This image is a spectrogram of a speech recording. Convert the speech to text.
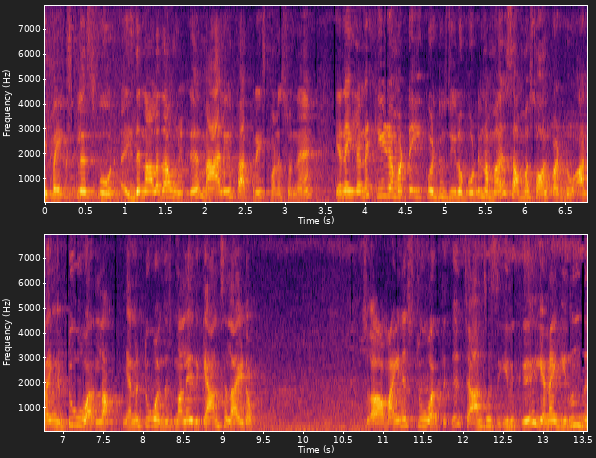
இப்போ எக்ஸ் ப்ளஸ் ஃபோர் இதனால தான் உங்களுக்கு மேலேயும் ஃபேக்டரைஸ் பண்ண சொன்னேன். ஏன்னா இல்லைன்னா கீழே மட்டும் ஈக்குவல் டு ஜீரோ போட்டு நம்ம செம்ம சால்வ் பண்ணுறோம் ஆனால் இங்கே டூ வரலாம். ஏன்னா டூ வந்ததுனால இது கேன்சல் ஆகிடும் மைனஸ் டூ வரத்துக்கு சான்சஸ் இருக்குது ஏன்னா இருந்து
